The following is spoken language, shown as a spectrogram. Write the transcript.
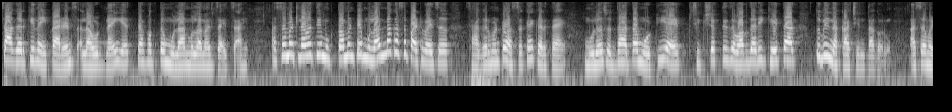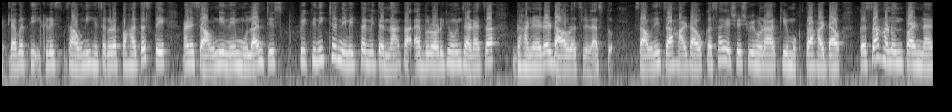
सागर की नाही पॅरेंट्स अलाउड नाही आहेत. त्या फक्त मुलां मुलांनाच जायचं आहे. असं म्हटल्यावरती मुक्ता म्हणते मुलांना कसं पाठवायचं? सागर म्हणतो असं काय करताय? मुलंसुद्धा आता मोठी आहेत. शिक्षक ती जबाबदारी घेतात. तुम्ही नका चिंता करू. असं म्हटल्यावर ती इकडे सावनी हे सगळं पाहत असते आणि सावनीने मुलांचे पिकनिकच्या निमित्ताने त्यांना आता ॲब्रॉड घेऊन जाण्याचा घाणेरडा डाव रचलेला असतो. सावनीचा हा डाव कसा यशस्वी होणार की मुक्ता हा डाव कसा हाणून पाडणार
